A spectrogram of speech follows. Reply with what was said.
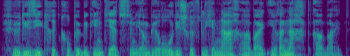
Für die Sigrid-Gruppe beginnt jetzt in ihrem Büro die schriftliche Nacharbeit ihrer Nachtarbeit.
